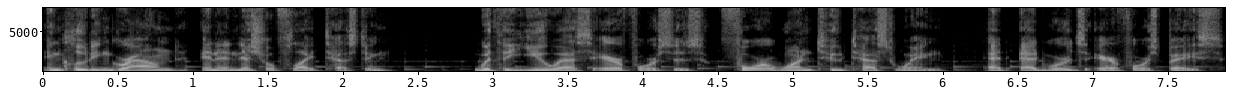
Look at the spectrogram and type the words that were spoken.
including ground and initial flight testing, with the U.S. Air Force's 412 Test Wing at Edwards Air Force Base.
